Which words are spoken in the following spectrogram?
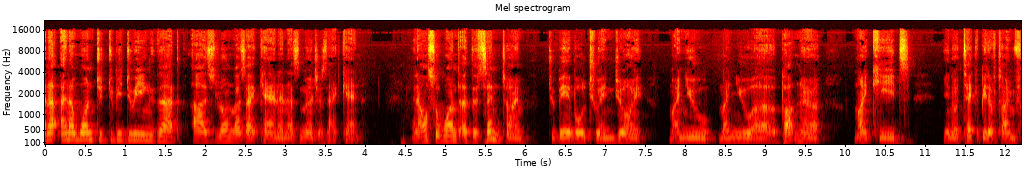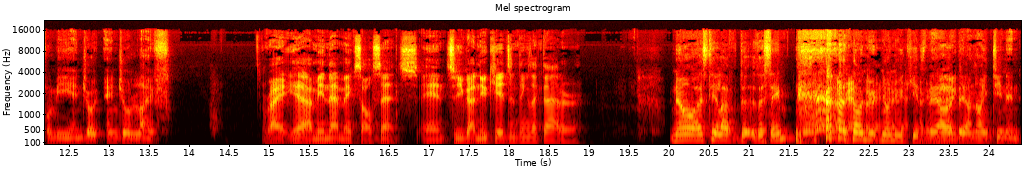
And I, and I want to, to be doing that as long as I can and as much as I can. And I also want at the same time to be able to enjoy my new my new uh, partner, my kids. You know, take a bit of time for me, enjoy enjoy life. Right. Yeah. I mean, that makes all sense. And so you've got new kids and things like that, or? No, I still have the, the same. Okay, no, okay, no new okay, kids. okay, they no are new they kids. are nineteen and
